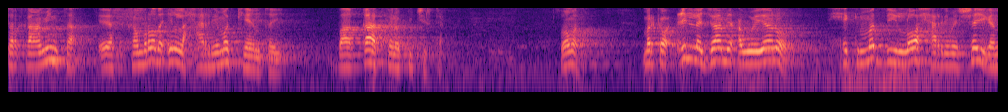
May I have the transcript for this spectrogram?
sarqaaminta ee khamrada in la xarimo keentay baa qaadkana ku jirta. Soo ma? Marka cilla jaamica weeyaanoo xikmaddii loo xarimay shaygan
